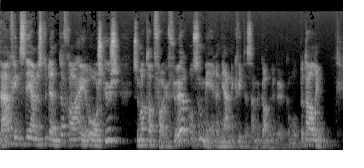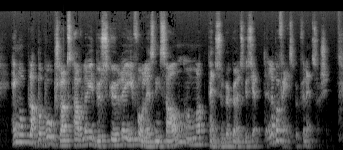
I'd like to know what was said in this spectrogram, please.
Der finnes det gjerne studenter fra høyere årskurs som har tatt faget før, og som mer enn gjerne kvitter seg med gamle bøker mot betaling. Heng opp lapper på oppslagstavler i busskuret i forelesningssalen om at pensumbøker ønskes kjøpt, eller på Facebook for den saks skyld.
